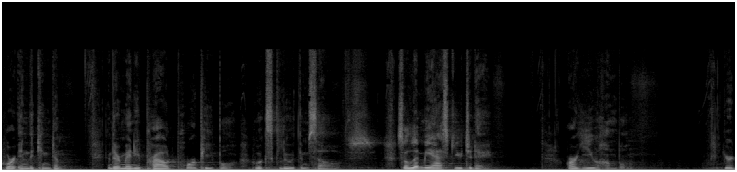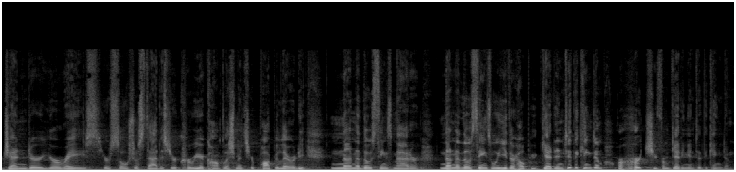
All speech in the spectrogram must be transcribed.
who are in the kingdom, and there are many proud poor people who exclude themselves. So let me ask you today are you humble? Your gender, your race, your social status, your career accomplishments, your popularity, none of those things matter. None of those things will either help you get into the kingdom or hurt you from getting into the kingdom.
